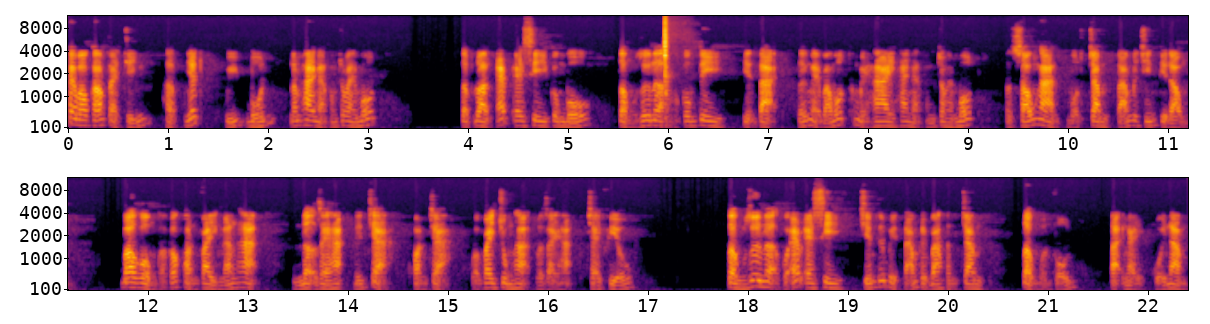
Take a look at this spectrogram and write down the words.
Theo báo cáo tài chính hợp nhất quý 4 năm 2021, tập đoàn FEC công bố tổng dư nợ của công ty hiện tại tới ngày 31 tháng 12 2021 6.189 tỷ đồng, bao gồm cả các khoản vay ngắn hạn, nợ dài hạn đến trả, khoản trả và vay trung hạn và dài hạn trái phiếu. Tổng dư nợ của FSC chiếm tới 18,3% tổng nguồn vốn tại ngày cuối năm.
